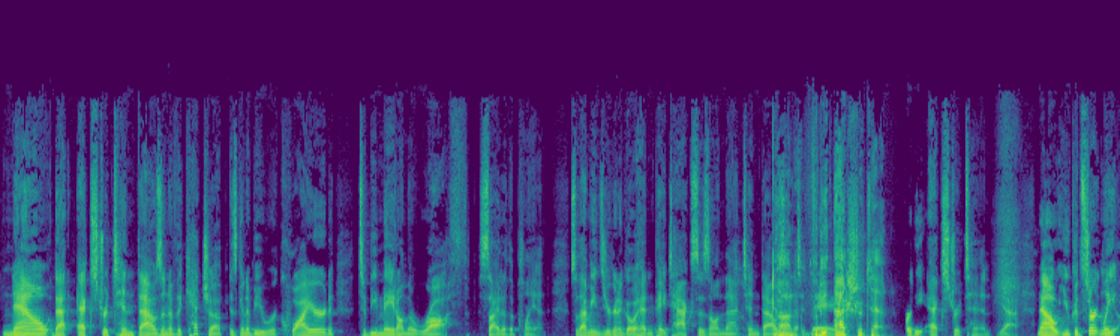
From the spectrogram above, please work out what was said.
Now that extra 10,000 of the catch up is going to be required to be made on the Roth side of the plan. So that means you're going to go ahead and pay taxes on that 10,000 got today for the extra 10 for the extra 10. Yeah. Now, you could certainly uh,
